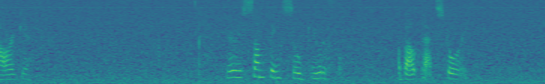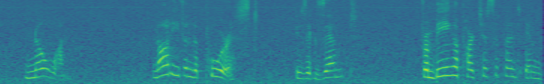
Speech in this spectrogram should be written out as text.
our gift. There is something so beautiful about that story. No one, not even the poorest, is exempt from being a participant in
